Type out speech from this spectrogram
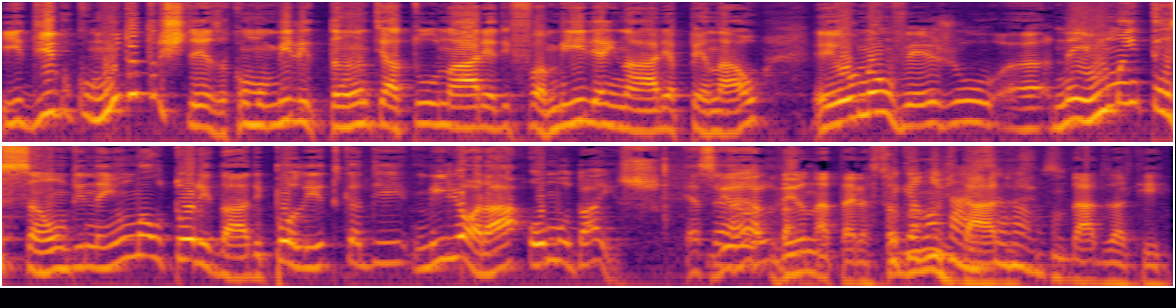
e digo com muita tristeza, como militante, atuo na área de família e na área penal, eu não vejo uh, nenhuma intenção de nenhuma autoridade política de melhorar ou mudar isso. Essa viu, é a Viu, Natália? Só Fique dando uns dados, uns dados aqui.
